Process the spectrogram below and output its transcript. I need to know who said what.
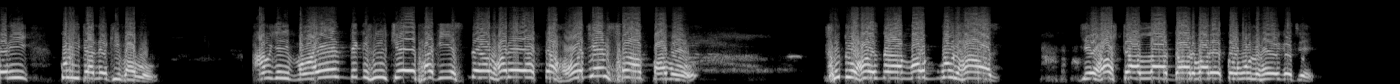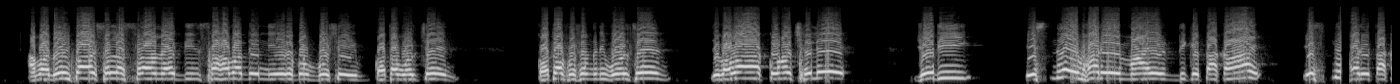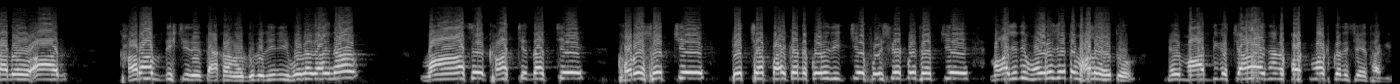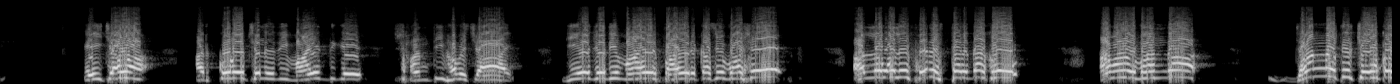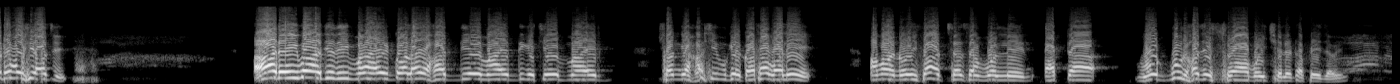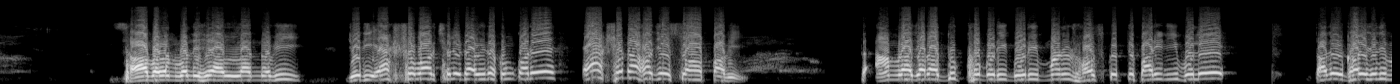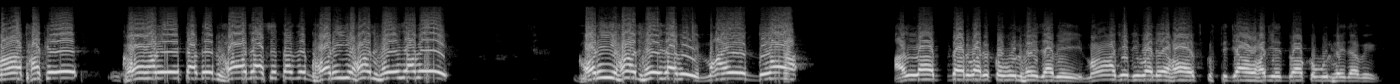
Speaker 1: করি, কুড়িটা নেকি পাবো। আমি যদি মায়ের দিকে শুধু চেয়ে থাকি ভরে একটা হজের সব পাবো। শুধু হজ না, মকবুল হজ। যে হজটা আল্লাহ দরবারে কবুল হয়ে গেছে। আমার নবী পাক একদিন সাহাবাদের নিয়ে এরকম বসে কথা বলছেন, কথা প্রসঙ্গে বলছেন যে, বাবা, কোন ছেলে যদি স্নেহ ভরে মায়ের দিকে তাকায়, স্নেহ ভরে তাকানো আর খারাপ দৃষ্টিতে তাকানো দুটো জিনিস বোঝা যায় না। মা আছে খাচ্ছে, দাচ্ছে, খরচ হচ্ছে পেচ্ছাপ পায়খানা করে দিচ্ছে, পরিষ্কার করে হচ্ছে মা যদি মরে যেত, ভালো হতো। এই মার দিকে চায় যেন কটমট করে চেয়ে থাকে। এই চাওয়া আর কোনো ছেলে যদি মায়ের দিকে শান্তি ভাবে চায়, গিয়ে যদি মায়ের পায়ের কাছে বসে, আল্লাহ বলে ফেরেস্তারে দেখো, আমার বান্দা জান্নাতের চৌকাঠে বসে আছে। আর এইবার যদি মায়ের গলায় হাত দিয়ে মায়ের দিকে চেয়ে মায়ের সঙ্গে হাসি মুখে কথা বলে, আমার নৈফাত বললেন, একটা মকবুল হজের সব ওই ছেলেটা পেয়ে যাবে। সাহাবাগান বলে হে আল্লাহ নবী, যদি একশো বার ছেলেটা ওইরকম করে, একশোটা হজের সব পাবি। আমরা যারা দুঃখ করি, গরিব মানুষ হজ করতে পারিনি বলে, তাদের ঘরে যদি মা থাকে, ঘরে তাদের হজ আছে, তাদের ঘরেই হজ হয়ে যাবে। ঘরেই হজ হয়ে যাবে, মায়ের দোয়া আল্লাহ দরবারে কবুল হয়ে যাবে। মা যদি বলে, হজ করতে যাও, হজের দোয়া কবুল হয়ে যাবে।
